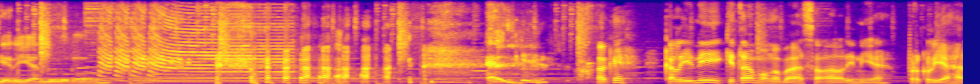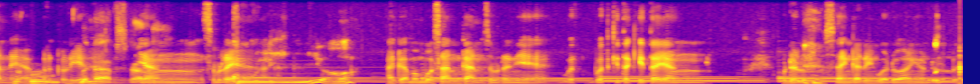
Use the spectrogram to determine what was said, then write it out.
Gerian dulu dong. Oke, kali ini kita mau ngebahas soal ini ya, perkuliahan ya, Mm-mm, perkuliahan. benar sekali. Yang sebenarnya Kuliah. agak membosankan sebenarnya ya buat buat kita kita yang udah lulus. eh enggak nih gua doang yang udah lulus.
